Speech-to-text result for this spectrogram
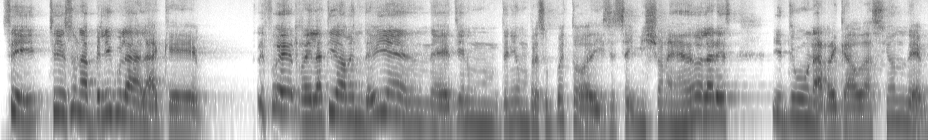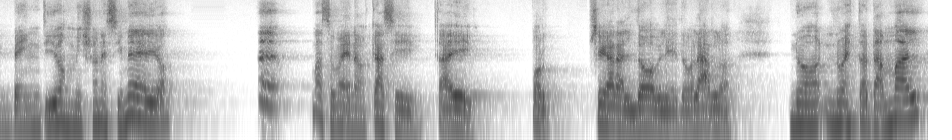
Sí, sí, es una película a la que le fue relativamente bien, eh, tiene tenía un presupuesto de 16 millones de dólares y tuvo una recaudación de 22 millones y medio. Eh, más o menos, casi está ahí, por llegar al doble, doblarlo, no, no está tan mal.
